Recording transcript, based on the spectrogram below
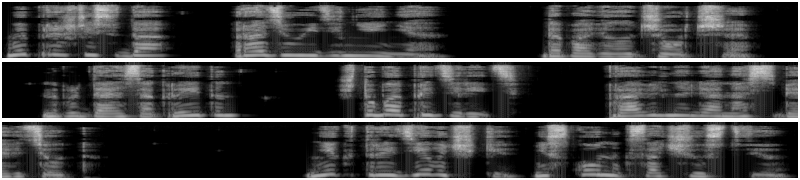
«Мы пришли сюда ради уединения», — добавила Джорджия, наблюдая за Грейден, чтобы определить, правильно ли она себя ведет. Некоторые девочки не склонны к сочувствию.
